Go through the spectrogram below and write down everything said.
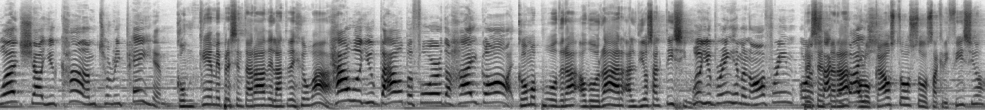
what shall you come to repay Him? ¿con qué me presentará delante de Jehová? How will you bow before the high God? ¿Cómo podrá adorar al Dios Altísimo? Will you bring Him an offering or a sacrifice? holocaustos o sacrificio?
